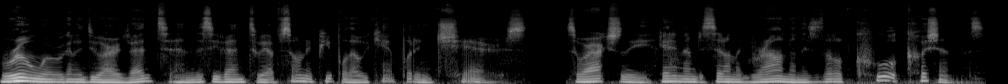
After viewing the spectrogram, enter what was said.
room where we're going to do our event. And this event, we have so many people that we can't put in chairs. So we're actually getting them to sit on the ground on these little cool cushions.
